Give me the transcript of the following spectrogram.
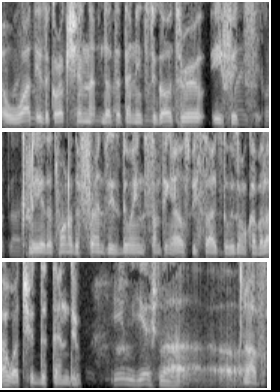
What is the correction that Tata needs to go through if it's clear that one of the friends is doing something else besides the wisdom of Kabbalah? What should the ten do? Love.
